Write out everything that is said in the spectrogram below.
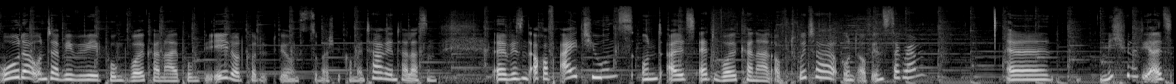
oder unter www.wollkanal.de. Dort könntet ihr uns zum Beispiel Kommentare hinterlassen. Äh, wir sind auch auf iTunes und als @wollkanal auf Twitter und auf Instagram. Äh, mich findet ihr als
